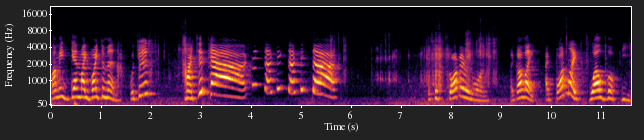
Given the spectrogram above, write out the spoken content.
Let me get my vitamin, which is my Tic Tac. Tic Tac, Tic Tac, Tic Tac. It's a strawberry one. I got like, I bought like 12 of these.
